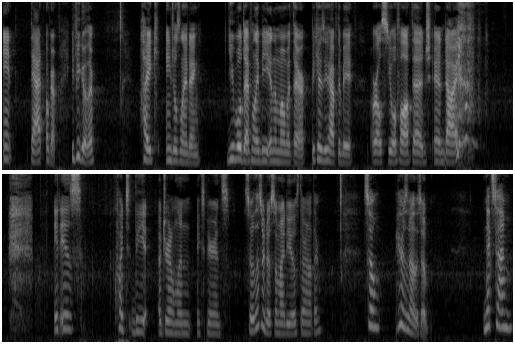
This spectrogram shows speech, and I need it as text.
And that, okay, if you go there, hike Angel's Landing, you will definitely be in the moment there because you have to be, or else you will fall off the edge and die. it is quite the adrenaline experience. So those are just some ideas thrown out there. So here's another tip. Next time,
